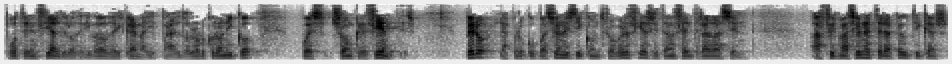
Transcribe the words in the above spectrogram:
potencial de los derivados del cannabis para el dolor crónico, pues son crecientes. Pero las preocupaciones y controversias están centradas en afirmaciones terapéuticas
